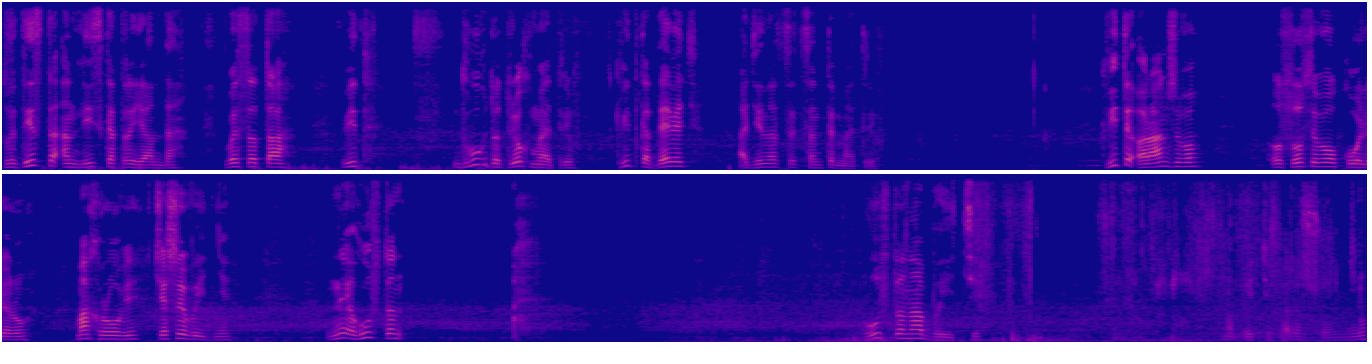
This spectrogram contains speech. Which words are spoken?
Плетиста англійська троянда. Висота від 2 до 3 метрів. Квітка 9-11 сантиметрів. Квіти оранжево лососевого кольору, махрові, чешевидні. Не густо. Густо набиті. набиті хорошо. Ну,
